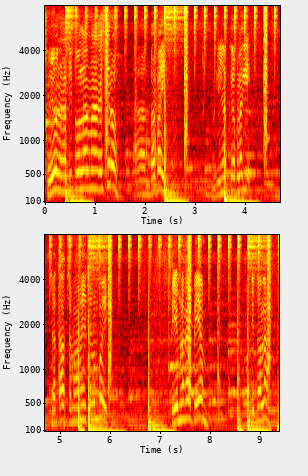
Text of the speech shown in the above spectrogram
So yun, nandito lang mga kastero. And bye bye. Mag-ingat kayo palagi. Shout out sa mga mahilig sa lumboy. PM lang kayo, PM. Nandito lang.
